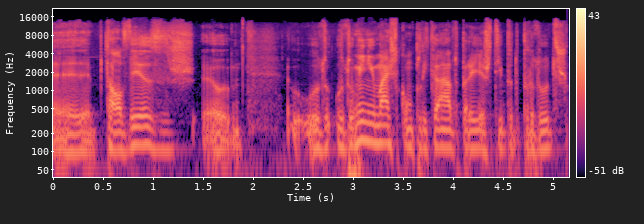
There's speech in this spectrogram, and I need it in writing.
eh, talvez eh, o, o, domínio mais complicado para este tipo de produtos,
